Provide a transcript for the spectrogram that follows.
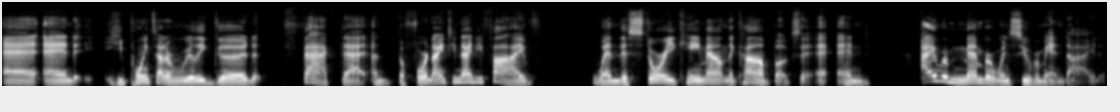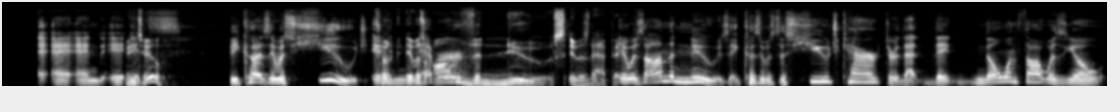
And, and he points out a really good fact that uh, before 1995 when this story came out in the comic books and i remember when superman died and it, Me too. it's- because it was huge it, Took, it was never- on the news. It was that big. it was on the news because it was this huge character that they no one thought was you know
